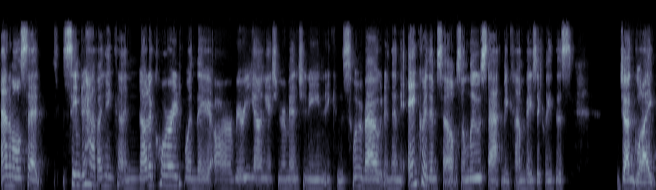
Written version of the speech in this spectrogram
animals that seem to have i think a notochord when they are very young as you were mentioning they can swim about and then they anchor themselves and lose that and become basically this jug-like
